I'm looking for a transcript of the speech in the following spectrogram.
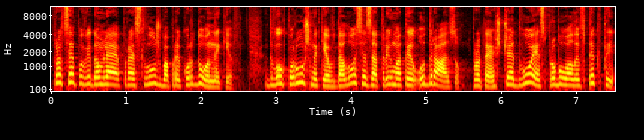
Про це повідомляє прес-служба прикордонників. Двох порушників вдалося затримати одразу, проте ще двоє спробували втекти.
